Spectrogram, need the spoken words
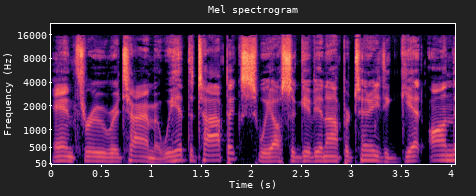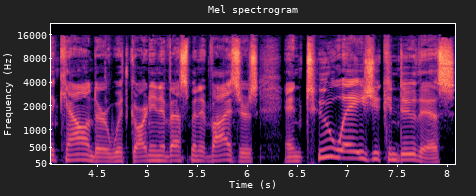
and through retirement. We hit the topics. We also give you an opportunity to get on the calendar with Guardian Investment Advisors. And two ways you can do this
